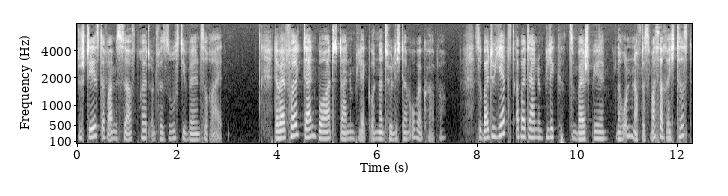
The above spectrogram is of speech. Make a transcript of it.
Du stehst auf einem Surfbrett und versuchst die Wellen zu reiten. Dabei folgt dein Board deinem Blick und natürlich deinem Oberkörper. Sobald du jetzt aber deinen Blick zum Beispiel nach unten auf das Wasser richtest,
